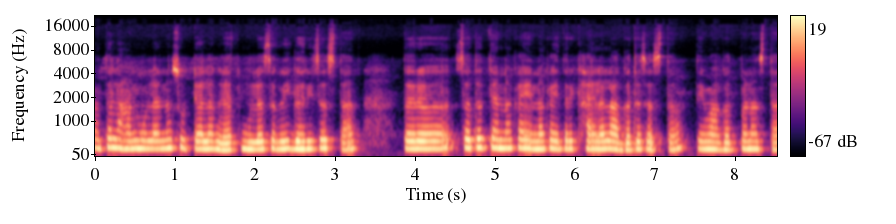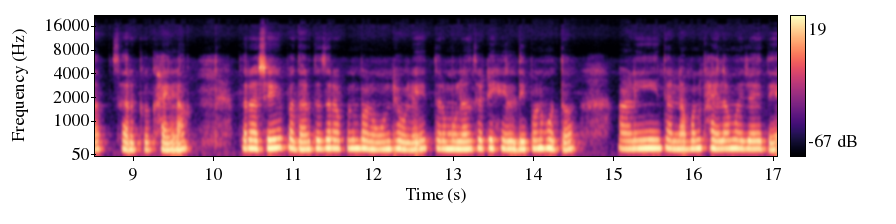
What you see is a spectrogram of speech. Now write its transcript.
आता लहान मुलांना सुट्ट्या लागल्यात मुलं सगळी घरीच असतात. तर सतत त्यांना काही ना काहीतरी खायला लागतच असतं. ते मागत पण असतात सारखं खायला. तर असे पदार्थ जर आपण बनवून ठेवले तर मुलांसाठी हेल्दी पण होतं आणि त्यांना पण खायला मजा येते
